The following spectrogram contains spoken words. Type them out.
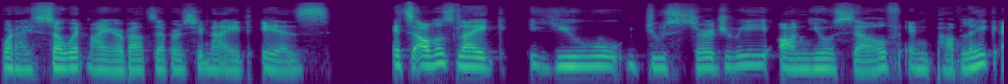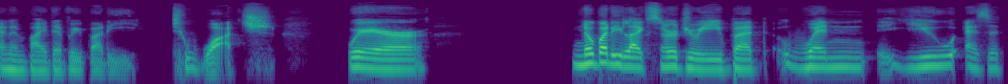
what I so admire about Zebras Unite is it's almost like you do surgery on yourself in public and invite everybody to watch. Where nobody likes surgery, but when you as a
